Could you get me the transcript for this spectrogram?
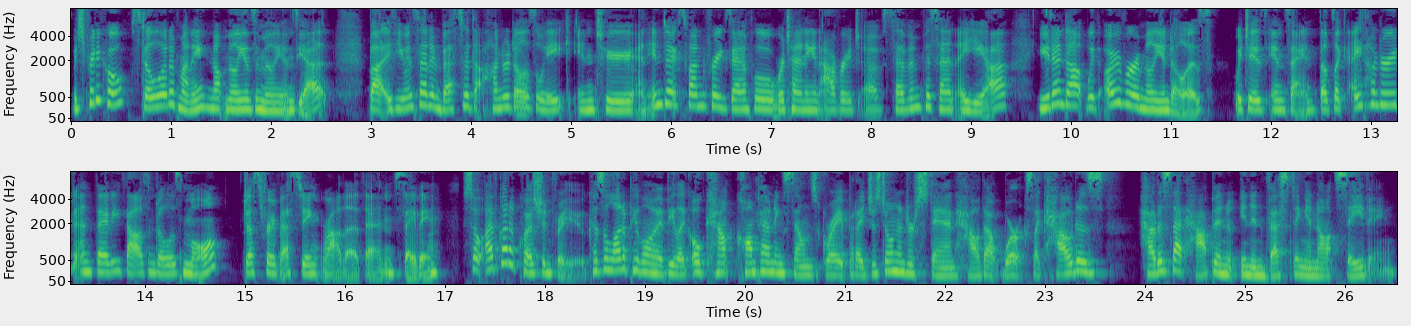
which is pretty cool. Still a lot of money, not millions and millions yet. But if you instead invested that $100 a week into an index fund, for example, returning an average of 7% a year, you'd end up with over a million dollars, which is insane. That's like $830,000 more just for investing rather than saving. So I've got a question for you because a lot of people might be like, "Oh, compounding sounds great, but I just don't understand how that works. Like how does how does that happen in investing and not saving?"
